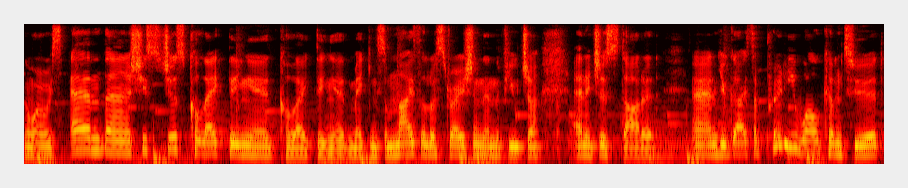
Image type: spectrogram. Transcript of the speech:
No worries. And uh, she's just collecting it collecting it making some nice illustration in the future and it just started. And you guys are pretty welcome to it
